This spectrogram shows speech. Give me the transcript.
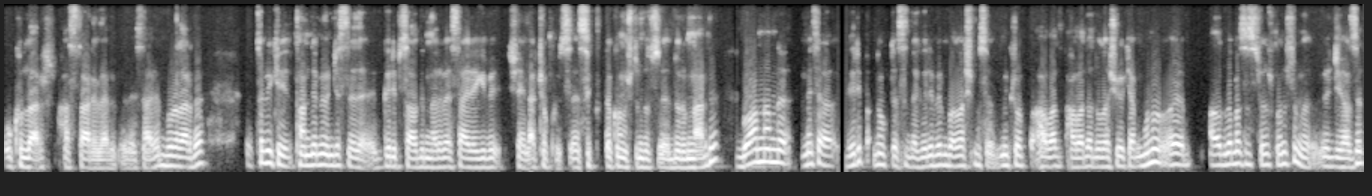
okullar, hastaneler vesaire buralarda Tabii ki pandemi öncesinde de grip salgınları vesaire gibi şeyler çok sıklıkla konuştuğumuz e, durumlardı. Bu anlamda mesela grip noktasında gripin bulaşması, mikrop hava, havada dolaşıyorken bunu e, algılaması söz konusu mu cihazın?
